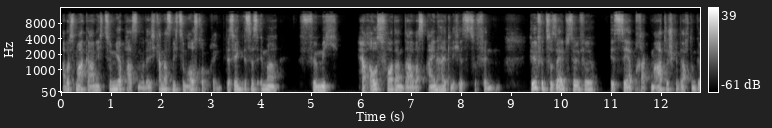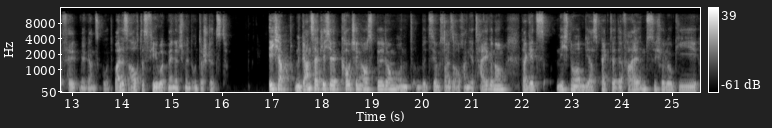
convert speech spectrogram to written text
aber es mag gar nicht zu mir passen oder ich kann das nicht zum Ausdruck bringen. Deswegen ist es immer für mich herausfordernd, da was Einheitliches zu finden. Hilfe zur Selbsthilfe ist sehr pragmatisch gedacht und gefällt mir ganz gut, weil es auch das Feelgood Management unterstützt. Ich habe eine ganzheitliche Coaching-Ausbildung und beziehungsweise auch an ihr teilgenommen. Da geht es nicht nur um die Aspekte der Verhaltenspsychologie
